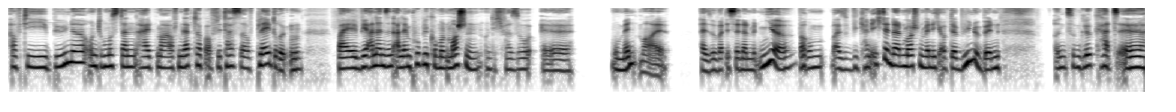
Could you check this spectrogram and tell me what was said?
auf die Bühne und du musst dann halt mal auf dem Laptop auf die Taste auf Play drücken, weil wir anderen sind alle im Publikum und moschen. Und ich war so, äh, Moment mal, also, was ist denn dann mit mir? Warum, also, wie kann ich denn dann moschen, wenn ich auf der Bühne bin? Und zum Glück hat äh,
